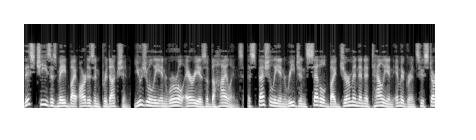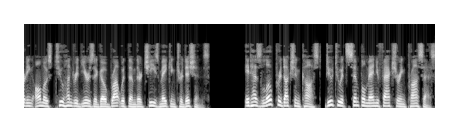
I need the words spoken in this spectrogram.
This cheese is made by artisan production, usually in rural areas of the highlands, especially in regions settled by German and Italian immigrants who starting almost 200 years ago brought with them their cheese-making traditions. It has low production cost, due to its simple manufacturing process,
